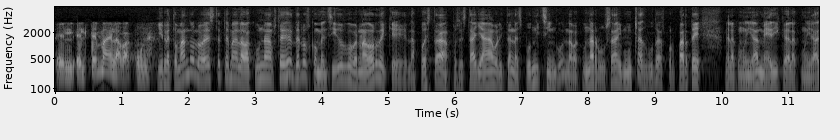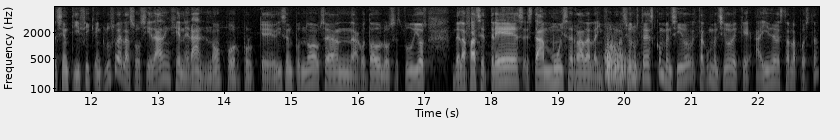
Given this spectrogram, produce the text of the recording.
el, el, tema de la vacuna. Y retomándolo este tema de la vacuna, ¿usted es de los convencidos, gobernador, de que la apuesta pues está ya ahorita en la Sputnik 5, en la vacuna rusa? Hay muchas dudas por parte de la comunidad médica, de la comunidad científica, incluso de la sociedad en general, ¿no? Por, porque dicen, pues no se han agotado los estudios de la fase 3, está muy cerrada la información. ¿Usted es convencido, está convencido de que ahí debe estar la apuesta?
